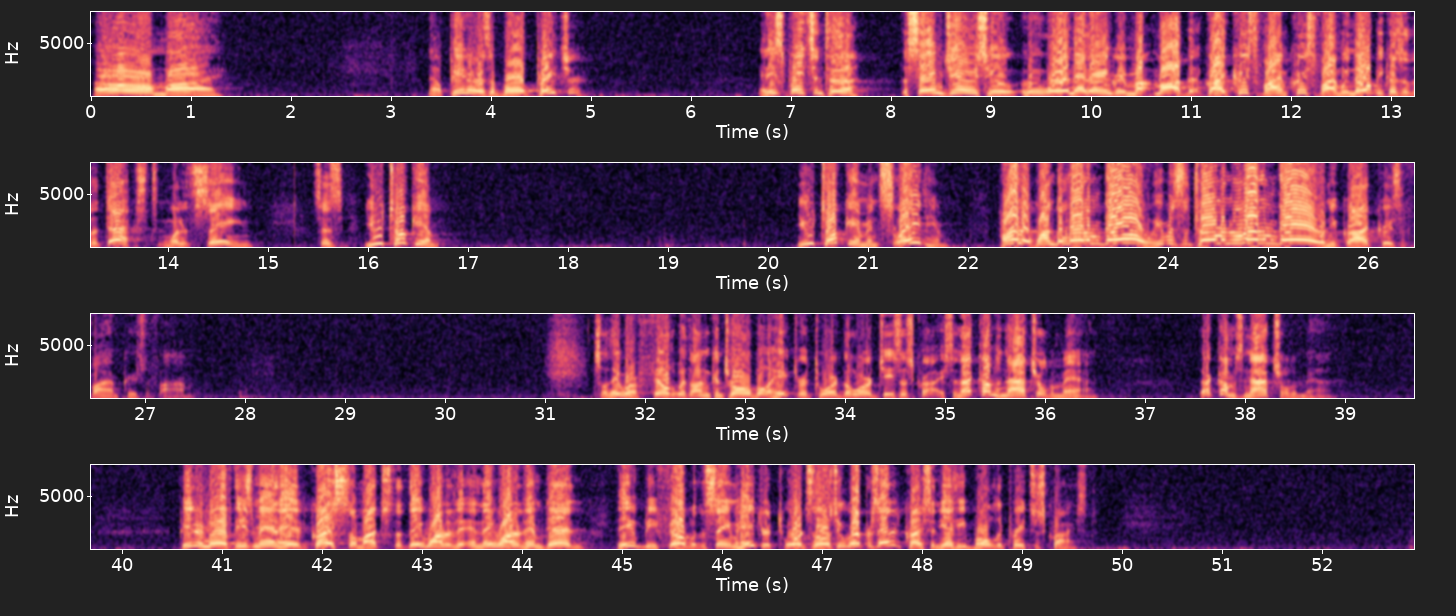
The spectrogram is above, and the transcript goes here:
Oh my. Now, Peter was a bold preacher. And he's preaching to the, the same Jews who, who were in that angry mob that cried, Crucify him, crucify him. We know because of the text and what it's saying. It says, You took him. You took him and slayed him. Pilate wanted to let him go. He was determined to let him go. And he cried, Crucify him, crucify him. So they were filled with uncontrollable hatred toward the Lord Jesus Christ. And that comes natural to man. That comes natural to man. Peter knew if these men hated Christ so much that they wanted and they wanted him dead, they would be filled with the same hatred towards those who represented Christ, and yet he boldly preaches Christ.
